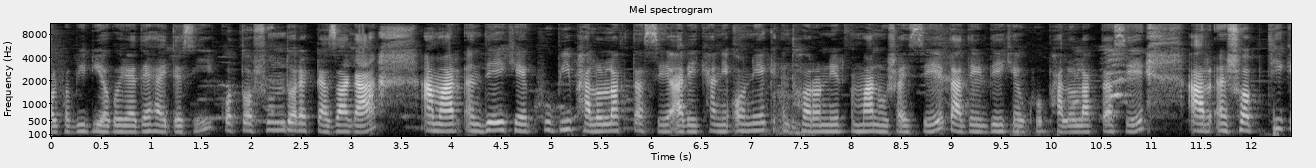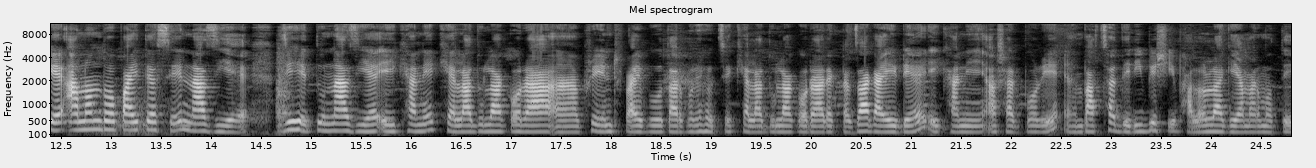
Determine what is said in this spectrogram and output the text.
অল্প ভিডিও করে দেখাইতেছি। কত সুন্দর একটা জায়গা আমার দেখে খুবই ভালো লাগতাছে আর এখানে অনেক ধরনের মানুষ আছে তাদের দেখেও খুব ভালো লাগতাছে। আর সব থেকে আনন্দ পাইতেছে নাজিয়া। যেহেতু নাজিয়া এইখানে খেলাধুলা করা ফ্রেন্ড পাইবো, তারপরে হচ্ছে খেলাধুলা করার একটা জায়গা এডে এখানে আসার পরে বাচ্চাদেরই বেশি ভালো লাগে আমার মতে।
